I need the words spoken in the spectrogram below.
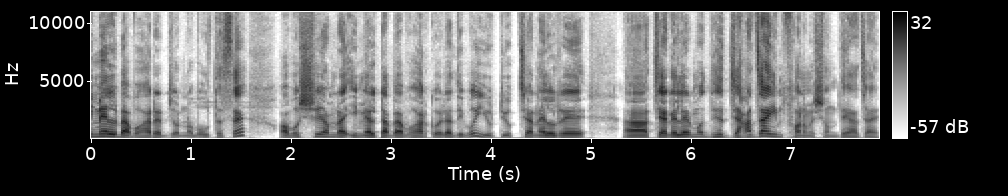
ইমেল ব্যবহারের জন্য বলতেছে। অবশ্যই আমরা ইমেলটা ব্যবহার করে দিব। ইউটিউব চ্যানেলরে চ্যানেলের মধ্যে যা যা ইনফরমেশন দেওয়া যায়,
